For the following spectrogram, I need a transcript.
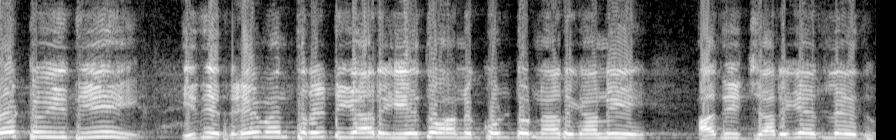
ఓటు ఇది ఇది రేవంత్ రెడ్డి గారు ఏదో అనుకుంటున్నారు కానీ అది జరిగేది లేదు.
